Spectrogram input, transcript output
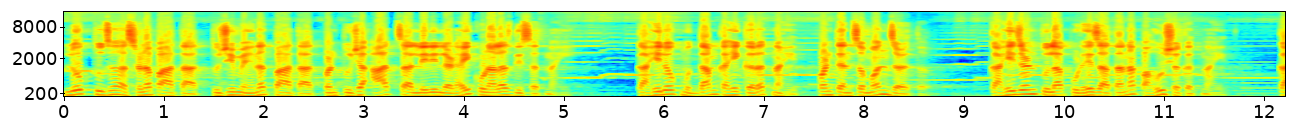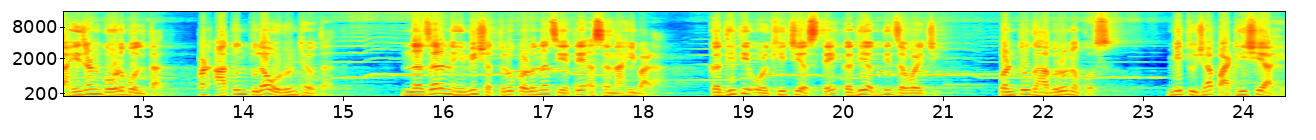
लोक तुझं हसणं पाहतात तुझी मेहनत पाहतात पण तुझ्या आत चाललेली लढाई कुणालाच दिसत नाही. काही लोक मुद्दाम काही करत नाहीत पण त्यांचं मन जळतं. काही जण तुला पुढे जाताना पाहू शकत नाहीत. काही जण गोड बोलतात पण आतून तुला ओढून ठेवतात. नजर नेहमी शत्रूकडूनच येते असं नाही बाळा. कधी ती ओळखीची असते कधी अगदी जवळची. पण तू घाबरू नकोस. मी तुझ्या पाठीशी आहे.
